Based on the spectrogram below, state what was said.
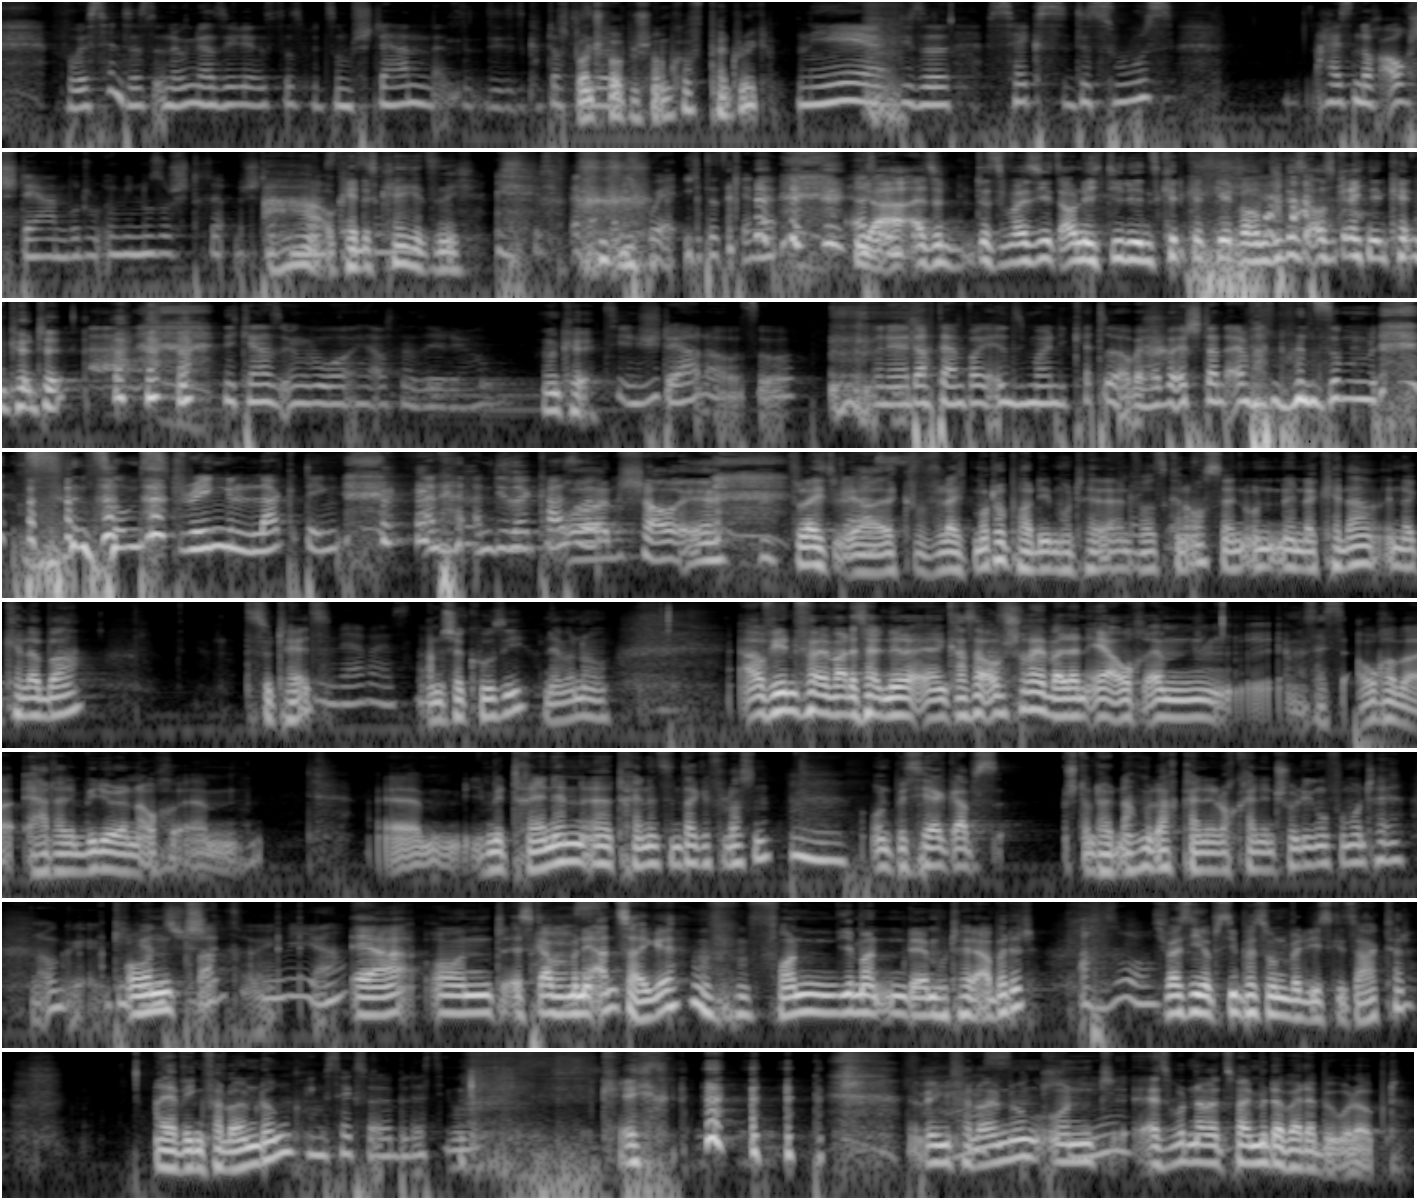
wo ist denn das? In irgendeiner Serie ist das mit so einem Stern. Also, Es gibt doch SpongeBob im Schaumkopf, Patrick. Diese, nee, diese Sex-Dessous heißen doch auch Stern, wo du irgendwie nur so Stri Strippen Ah, hast. okay, das kenne ich jetzt nicht. Ich weiß nicht, woher ich das kenne. Also ja, also das weiß ich jetzt auch nicht, die, die ins KitKat geht, warum die das ausgerechnet kennen könnte. Ich kenne das irgendwo aus einer Serie. Okay. Zieh den Stern aus, so. Und er dachte einfach, ey, sieh mal in die Kette, aber er, er stand einfach nur in so einem, in so einem String-Luck-Ding an, an dieser Kasse. Oh, schau, ey. Vielleicht, ja, vielleicht Motto-Party im Hotel einfach. Das kann auch sein. Unten in der Keller, in der Kellerbar des Hotels. Wer weiß. Ne? Am Jacuzzi. Never know. Auf jeden Fall war das halt eine, ein krasser Aufschrei, weil dann er auch, ähm, was heißt auch, aber er hat halt im Video dann auch ähm, ähm, mit Tränen, äh, Tränen sind da geflossen. Mhm. Und bisher gab es, stand heute Nachmittag, keine, noch keine Entschuldigung vom Hotel. Okay, Und- schwach irgendwie, ja. Ja, und es gab immer eine Anzeige von jemandem, der im Hotel arbeitet. Ach so, Ich weiß nicht, ob es die Person war, die es gesagt hat. Äh, wegen Verleumdung. wegen sexueller Belästigung. Okay. wegen Verleumdung. okay. Und es wurden aber zwei Mitarbeiter beurlaubt.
